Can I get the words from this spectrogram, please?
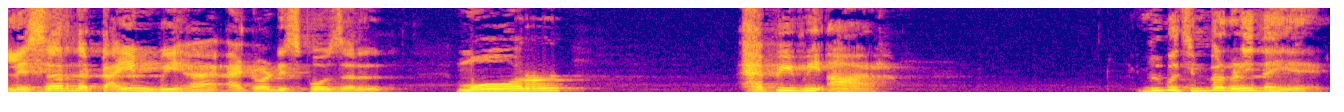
lesser the time we have at our disposal, more happy we are. बिल्कुल सिंपल गणित है ये।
